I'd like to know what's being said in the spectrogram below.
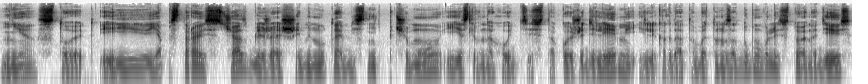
не стоит. И я постараюсь сейчас, в ближайшие минуты, объяснить почему. И если вы находитесь в такой же дилемме или когда-то об этом задумывались, то я надеюсь,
